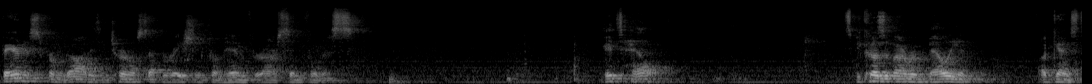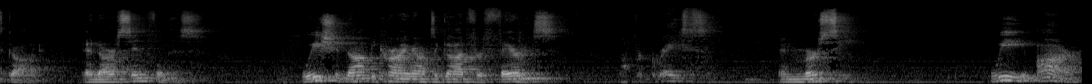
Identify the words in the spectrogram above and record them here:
Fairness from God is eternal separation from Him for our sinfulness. It's hell. It's because of our rebellion against God and our sinfulness. We should not be crying out to God for fairness, but for grace and mercy. We are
